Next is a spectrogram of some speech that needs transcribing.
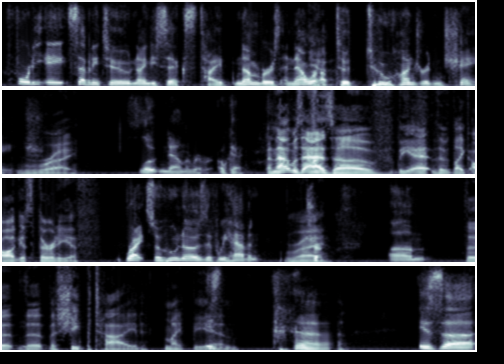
48, 72, 96 type numbers and now we're Yeah. up to 200 and change Right. Floating down the river. Okay. And that was as of the, the like August 30th. Right. So who knows if we haven't Right. Sure. um The the the sheep tide might be Is- in. is uh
